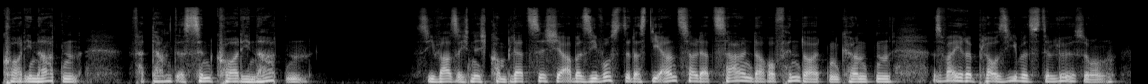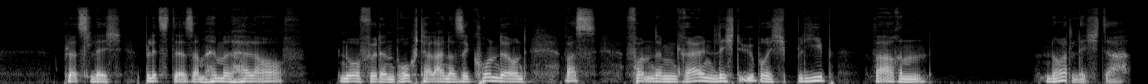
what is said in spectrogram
Koordinaten. Verdammt, es sind Koordinaten. Sie war sich nicht komplett sicher, aber sie wusste, dass die Anzahl der Zahlen darauf hindeuten könnten. Es war ihre plausibelste Lösung. Plötzlich blitzte es am Himmel hell auf. Nur für den Bruchteil einer Sekunde, und was von dem grellen Licht übrig blieb, waren Nordlichter.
